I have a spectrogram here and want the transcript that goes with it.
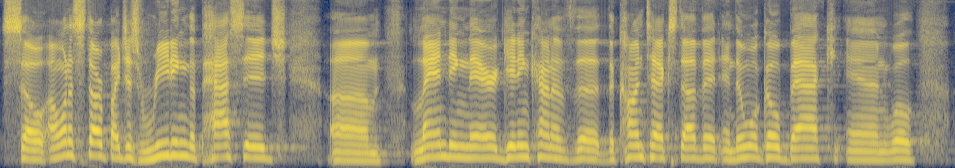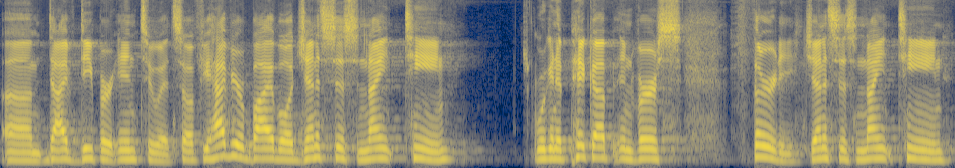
So I want to start by just reading the passage, um, landing there, getting kind of the, the context of it, and then we'll go back and we'll um, dive deeper into it. So if you have your Bible, Genesis 19, we're going to pick up in verse 30. Genesis 19,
